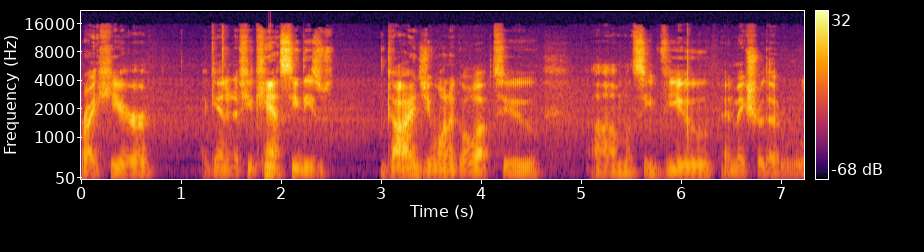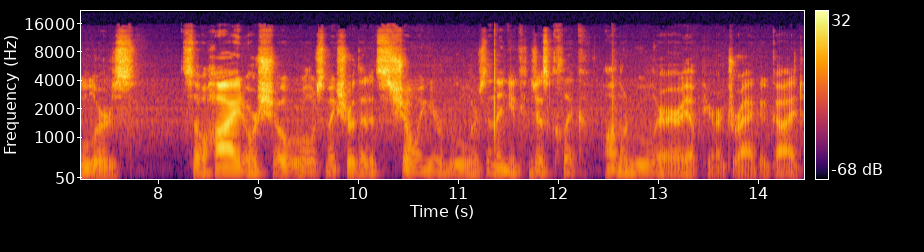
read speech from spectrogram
right here again. And if you can't see these guides, you want to go up to, um, let's see, view and make sure that rulers, so hide or show rulers, make sure that it's showing your rulers. And then you can just click on the ruler area up here and drag a guide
